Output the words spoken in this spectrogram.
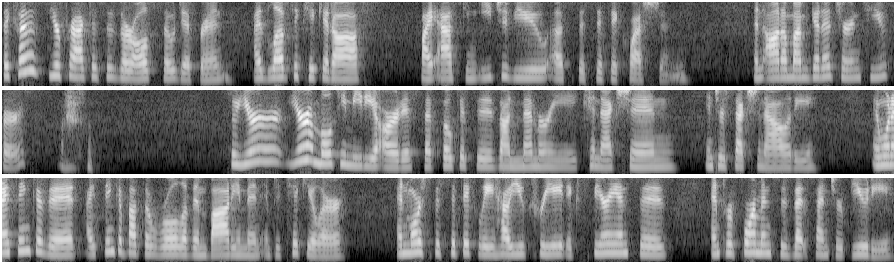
because your practices are all so different, I'd love to kick it off by asking each of you a specific question. And Autumn, I'm going to turn to you first. so you're you're a multimedia artist that focuses on memory, connection, intersectionality. And when I think of it, I think about the role of embodiment in particular, and more specifically how you create experiences and performances that center beauty.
